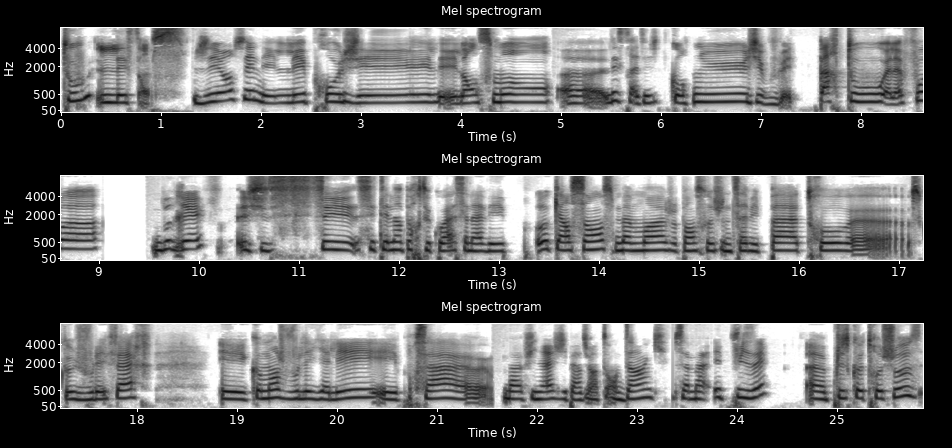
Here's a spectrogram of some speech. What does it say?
tous les sens. J'ai enchaîné les projets, les lancements, euh, les stratégies de contenu, j'ai voulu être partout à la fois. Bref, c'était n'importe quoi, ça n'avait aucun sens. Même moi, je pense que je ne savais pas trop euh, ce que je voulais faire et comment je voulais y aller. Et pour ça, euh, bah, au final, j'ai perdu un temps dingue. Ça m'a épuisé euh, plus qu'autre chose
